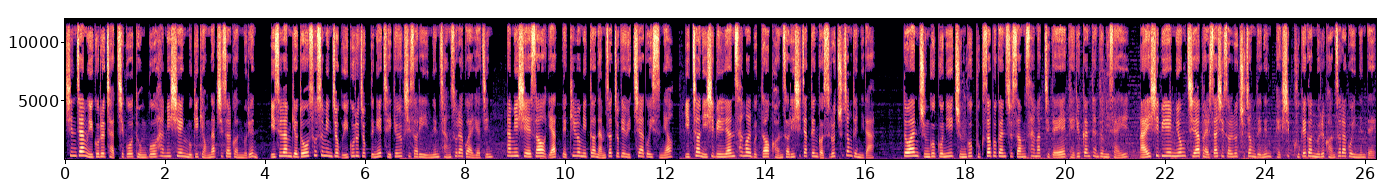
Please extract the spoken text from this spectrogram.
신장 위구르 자치구 동부 하미시 핵무기 경납시설 건물은 이슬람교도 소수민족 위구르족 등의 재교육시설이 있는 장소라고 알려진 하미시에서 약 100km 남서쪽에 위치하고 있으며 2021년 3월부터 건설이 시작된 것으로 추정됩니다. 또한 중국군이 중국 북서부 간수성 사막지대에 대륙간 탄도미사일 ICBM용 지하 발사시설로 추정되는 119개 건물을 건설하고 있는데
